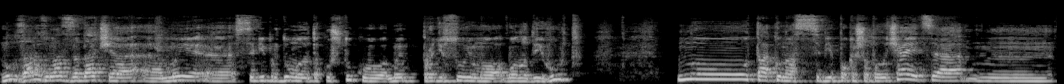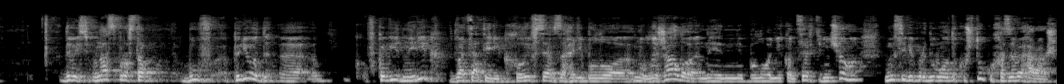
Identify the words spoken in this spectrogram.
Ну, зараз у нас задача. Е, ми е, собі придумали таку штуку. Ми продюсуємо молодий гурт. Ну, так у нас собі поки що виходить. Дивись, у нас просто був період е, в ковідний рік, 20-й рік, коли все взагалі було ну, лежало, не не було ні концертів, нічого. Ми собі придумали таку штуку ХЗВ гараж.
